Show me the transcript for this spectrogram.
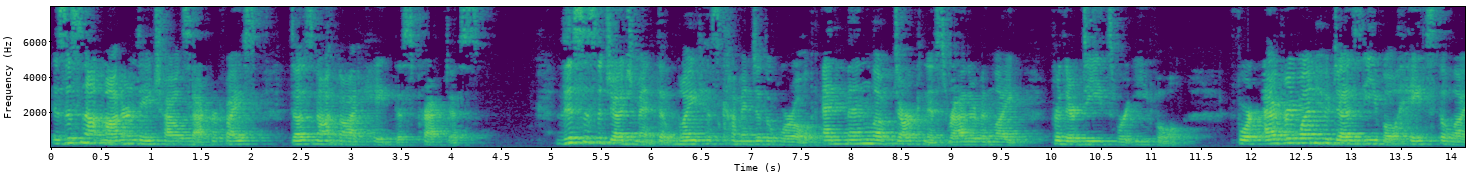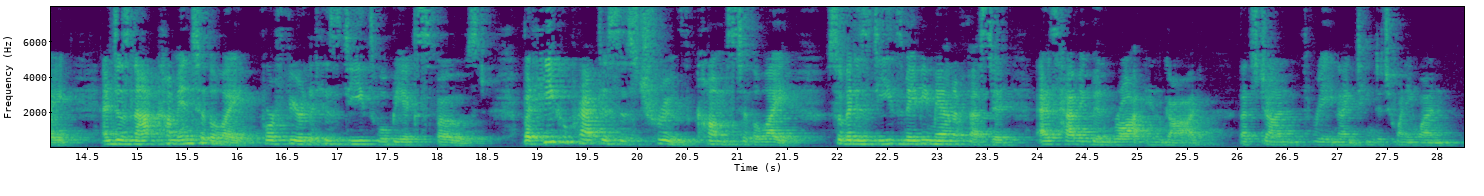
Is this not modern day child sacrifice? Does not God hate this practice? This is the judgment that light has come into the world, and men love darkness rather than light, for their deeds were evil. For everyone who does evil hates the light and does not come into the light for fear that his deeds will be exposed. But he who practices truth comes to the light so that his deeds may be manifested as having been wrought in God. That's John 3, 19 to 21.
